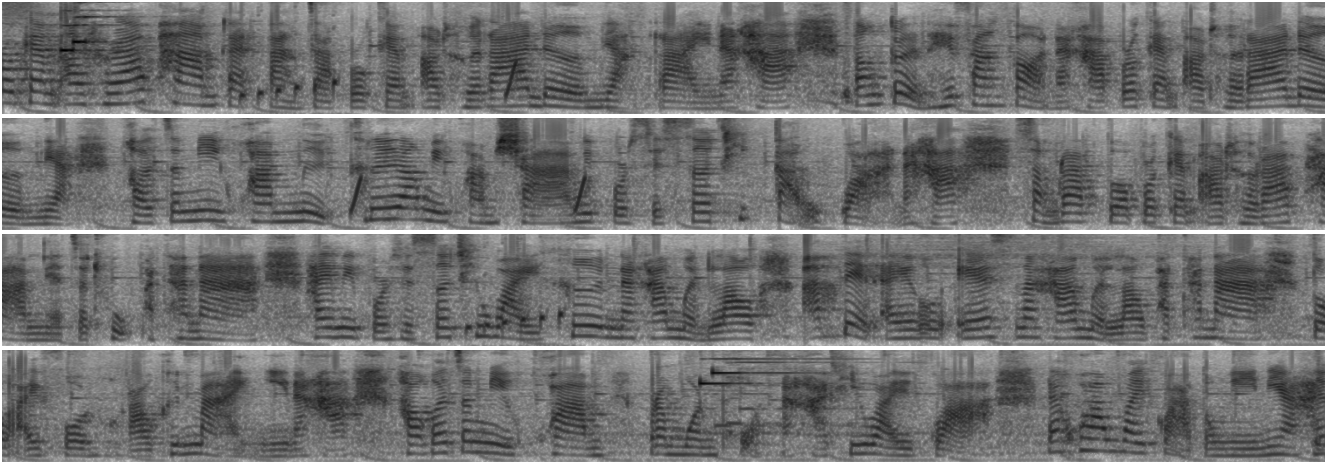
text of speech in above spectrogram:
รแกรม Ultra Palm แตกต่างจากโปรแกรม Ultra เดิมอย่างไรนะคะ ต้องเกริ่นให้ฟังก่อนนะคะ โปรแกรม Ultra เดิมเนี่ยเขาจะมีความหนืดเครื่องมีความช้ามีโปรเซสเซอร์ที่เก่ากว่านะคะสำหรับตัวโปรแกรม Ultra Palm เนี่ยจะถูกพัฒนาให้มีโปรเซสเซอร์ที่ไวขึ้นนะคะ เหมือนเราอัปเดต iOS นะคะ เหมือนเราพัฒนาตัว iPhone ของเราขึ้นมาอย่างนี้นะคะเขาก็จะมีความประมวลผลนะคะที่ไวกว่า และความไวกว่าตรงนี้เนี่ยให้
